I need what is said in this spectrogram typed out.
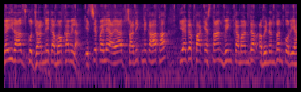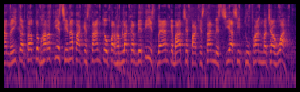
कई राज को जानने का मौका मिला। इससे पहले अयाज सादिक ने कहा था की अगर पाकिस्तान विंग कमांडर अभिनंदन को रिहा नहीं करता तो भारतीय सेना पाकिस्तान के ऊपर हमला कर देती। इस बयान के बाद से पाकिस्तान में सियासी तूफ़ान मचा हुआ है।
